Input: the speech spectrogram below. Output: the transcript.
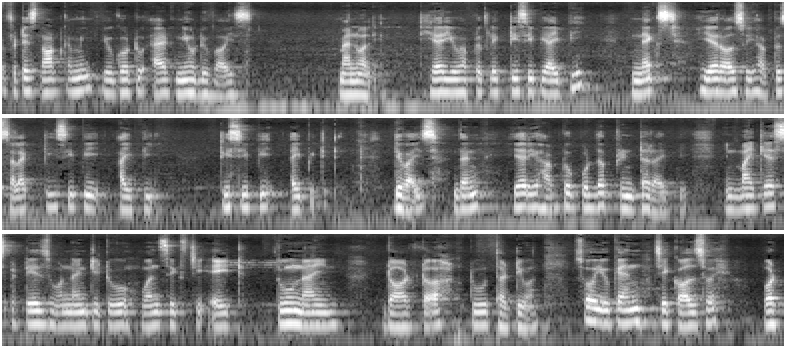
If it is not coming you go to add new device manually. Here you have to click TCP IP next here also you have to select TCP IP TCP IP device. Then here you have to put the printer IP in my case it is 192.168.29.231 so you can check also what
